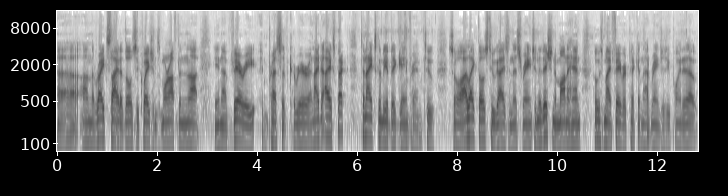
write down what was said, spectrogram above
uh, on the right side of those equations more often than not in a very impressive career. And I, I expect tonight's going to be a big game for him too. So I like those two guys in this range, in addition to Monahan, who's my favorite pick in that range, as you pointed out.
